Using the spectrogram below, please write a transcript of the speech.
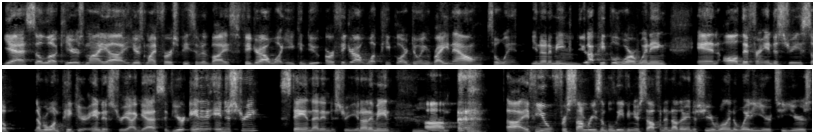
Yeah, so look, here's my uh here's my first piece of advice. Figure out what you can do or figure out what people are doing right now to win. You know what I mean? Mm. You got people who are winning in all different industries. So number one, pick your industry, I guess. If you're in an industry, stay in that industry. You know what I mean? Mm. Um Uh, if you, for some reason, believe in yourself in another industry, you're willing to wait a year, two years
